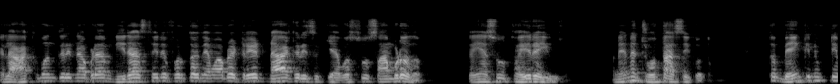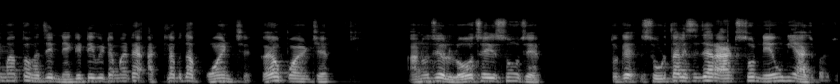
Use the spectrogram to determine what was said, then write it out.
એટલે આંખ બંધ કરીને આપણે આમ નિરાશ થઈને ફરતો હોય તેમાં આપણે ટ્રેડ ના કરી શકીએ. વસ્તુ સાંભળો તમે. કે અહીંયા શું થઈ રહ્યું છે? અને એને જોતા શીખો તમે. તો બેંક નિફ્ટીમાં તો હજી નેગેટિવિટી માટે આટલા બધા પોઈન્ટ છે. કયો પોઈન્ટ છે? આનું જે લો છે એ શું છે? તો કે સુડતાલીસ હજાર આઠસો નેવું ની આજુબાજુ.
